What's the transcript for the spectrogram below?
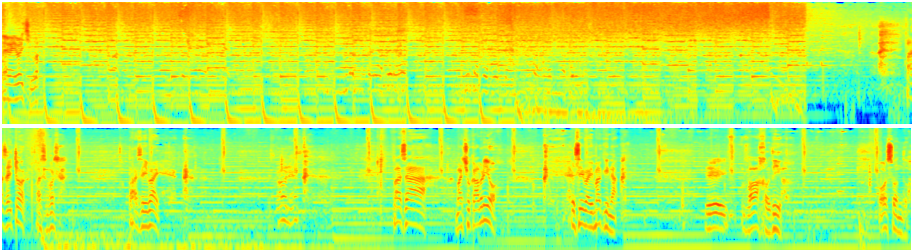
Venga, Ibai, chiva. Pasa, Aitor, pasa, pasa. Pasa. Pasa, macho cabrío. Ese Ibai, máquina. Va abajo, tío. Osondo.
